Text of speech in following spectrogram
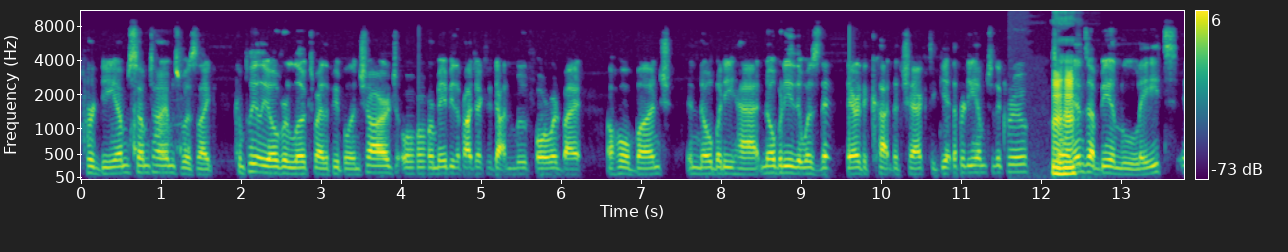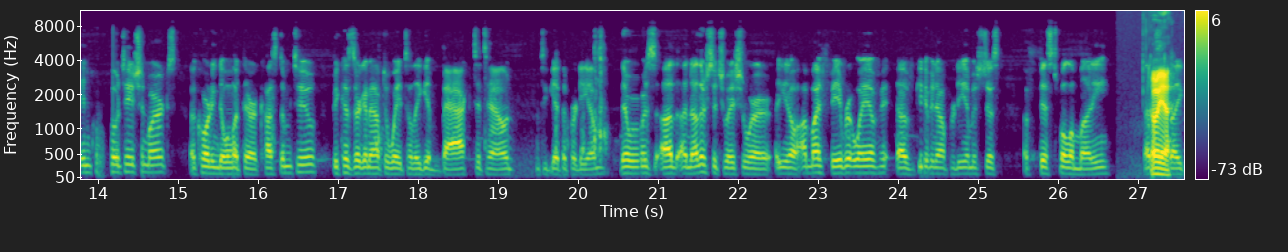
per diem sometimes was like completely overlooked by the people in charge, or, or maybe the project had gotten moved forward by a whole bunch, and nobody had nobody that was there to cut the check to get the per diem to the crew. So Mhm. it ends up being late in quotation marks, according to what they're accustomed to, because they're going to have to wait till they get back to town to get the per diem. There was oth- another situation where you know uh, my favorite way of of giving out per diem is just a fistful of money. That's Oh, yeah. like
